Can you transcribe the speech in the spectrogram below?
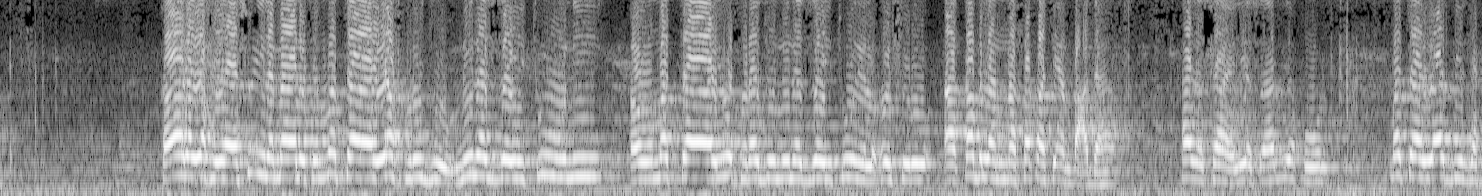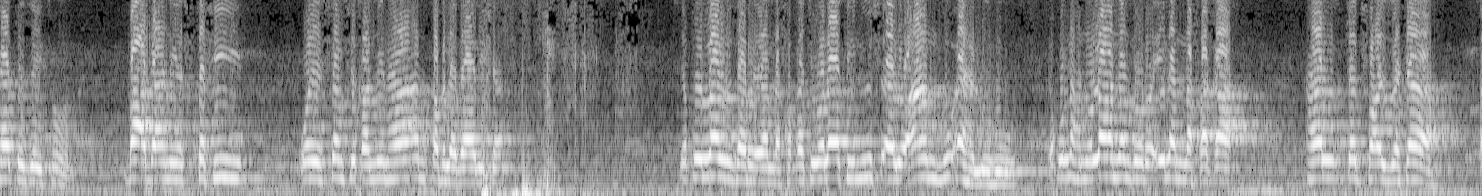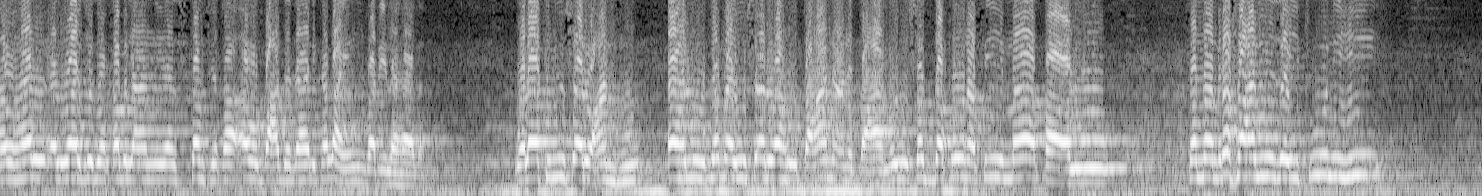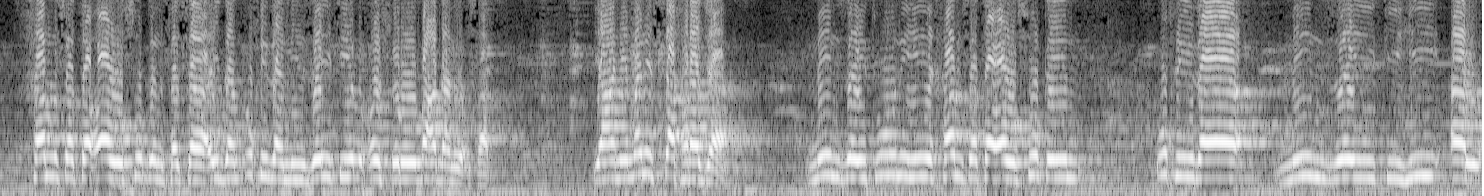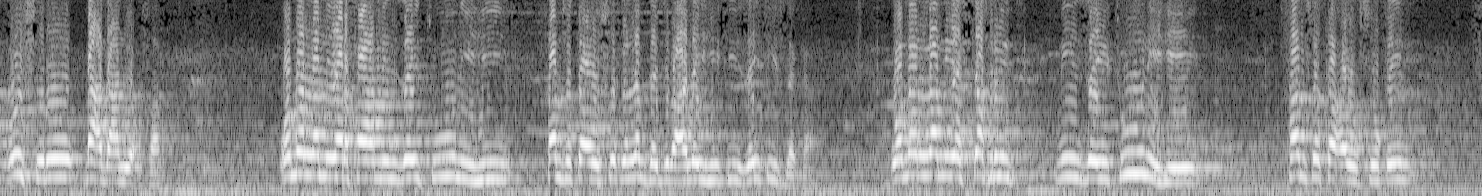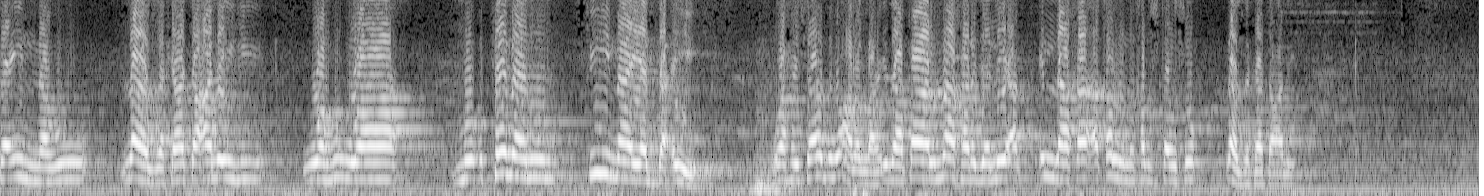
qaala yaxya su'ila maliku mataa yakruju min الzaytuni أو متى يخرج من الزيتون العشر أقبل النفقة أم بعدها هذا سائل يسأل يقول متى يؤدي زكاة الزيتون bacda an yastafiid wayastanfiqa minha am qabla dalika yaqul laa yundaru ila الnafaqati walakin yus'alu canhu ahluhu yaqul naxnu laa nanduru ila الnafaqa hal tadfacu zakaa aw hal alwaajibu qabla an yastanfiqa aw bacda dalika laa yundar ila hada walakin yus'alu canhu ahluhu kama yus'alu ahlu طacaami can الطacaam wayusaddaquuna fi ma qaaluu faman rafaca min zaytuunihi hamsata awsuqin fasaacidan ukhida min zaytihi lcushru bacda an yucsar yacni man istakhraja min zaytuunihi khamsata awsuqin ukhida min zaytihi alcushru bacda an yucsar waman lam yarfac min zaytuunihi hamsata awsuqin lam tajib calayhi fii zaytihi zakaa waman lam yastakrij min zaytuunihi khamsata awsuqin فإنه لا زكاة عليه وهو مؤتمن فيما يدعيه وحسابه على الله إذا قال ما خرج لي إلا أقل من خمسة أوسق لا زكاة عليه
